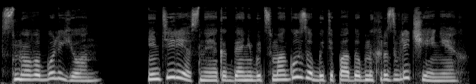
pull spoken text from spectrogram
снова бульон. Интересно, я когда-нибудь смогу забыть о подобных развлечениях?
